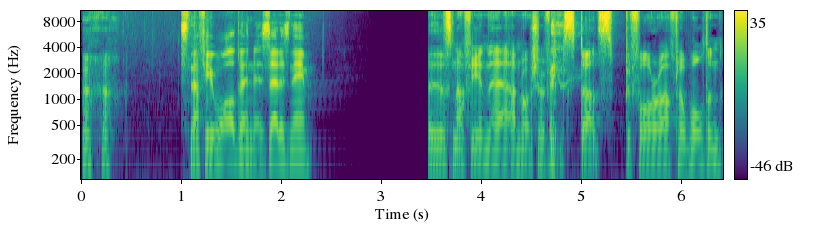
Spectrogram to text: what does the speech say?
Snuffy Walden, is that his name? There's a snuffy in there. I'm not sure if it starts before or after Walden.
